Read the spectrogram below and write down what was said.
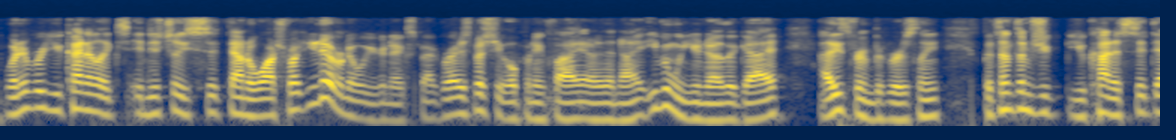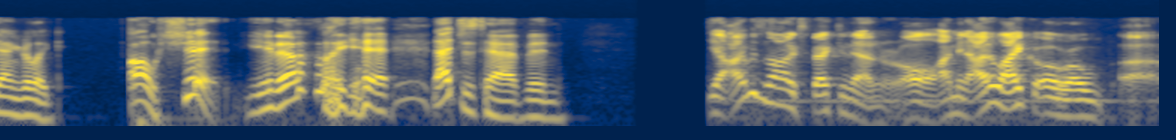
whenever you kind of like initially sit down to watch fight, you never know what you're gonna expect, right? Especially opening fight of the night, even when you know the guy. At least for me personally. But sometimes you, you kind of sit down, you're like, oh shit, you know, like yeah, that just happened. Yeah, I was not expecting that at all. I mean, I like Oro. Uh,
